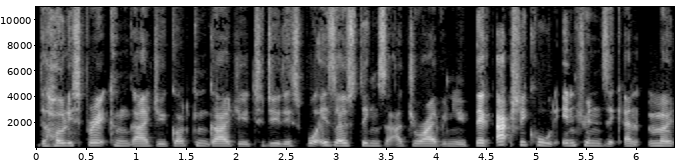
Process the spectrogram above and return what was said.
The Holy Spirit can guide you. God can guide you to do this. What is those things that are driving you? They're actually called intrinsic and mo-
